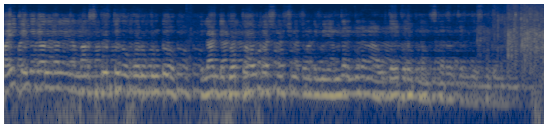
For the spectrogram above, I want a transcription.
పైకి ఎదగాలని నేను మనస్ఫూర్తిగా కోరుకుంటూ ఇలాంటి గొప్ప అవకాశం ఇచ్చినటువంటి మీ అందరికీ కూడా నా హృదయపూర్వక నమస్కారాలు తెలియజేసుకుంటున్నాను.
